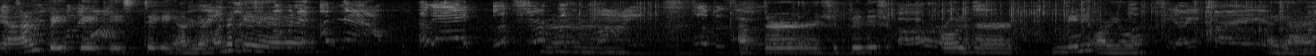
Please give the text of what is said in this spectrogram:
Yan, Pate Pate is taking a lemon again. She finished all her mini Oreo, ayan,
